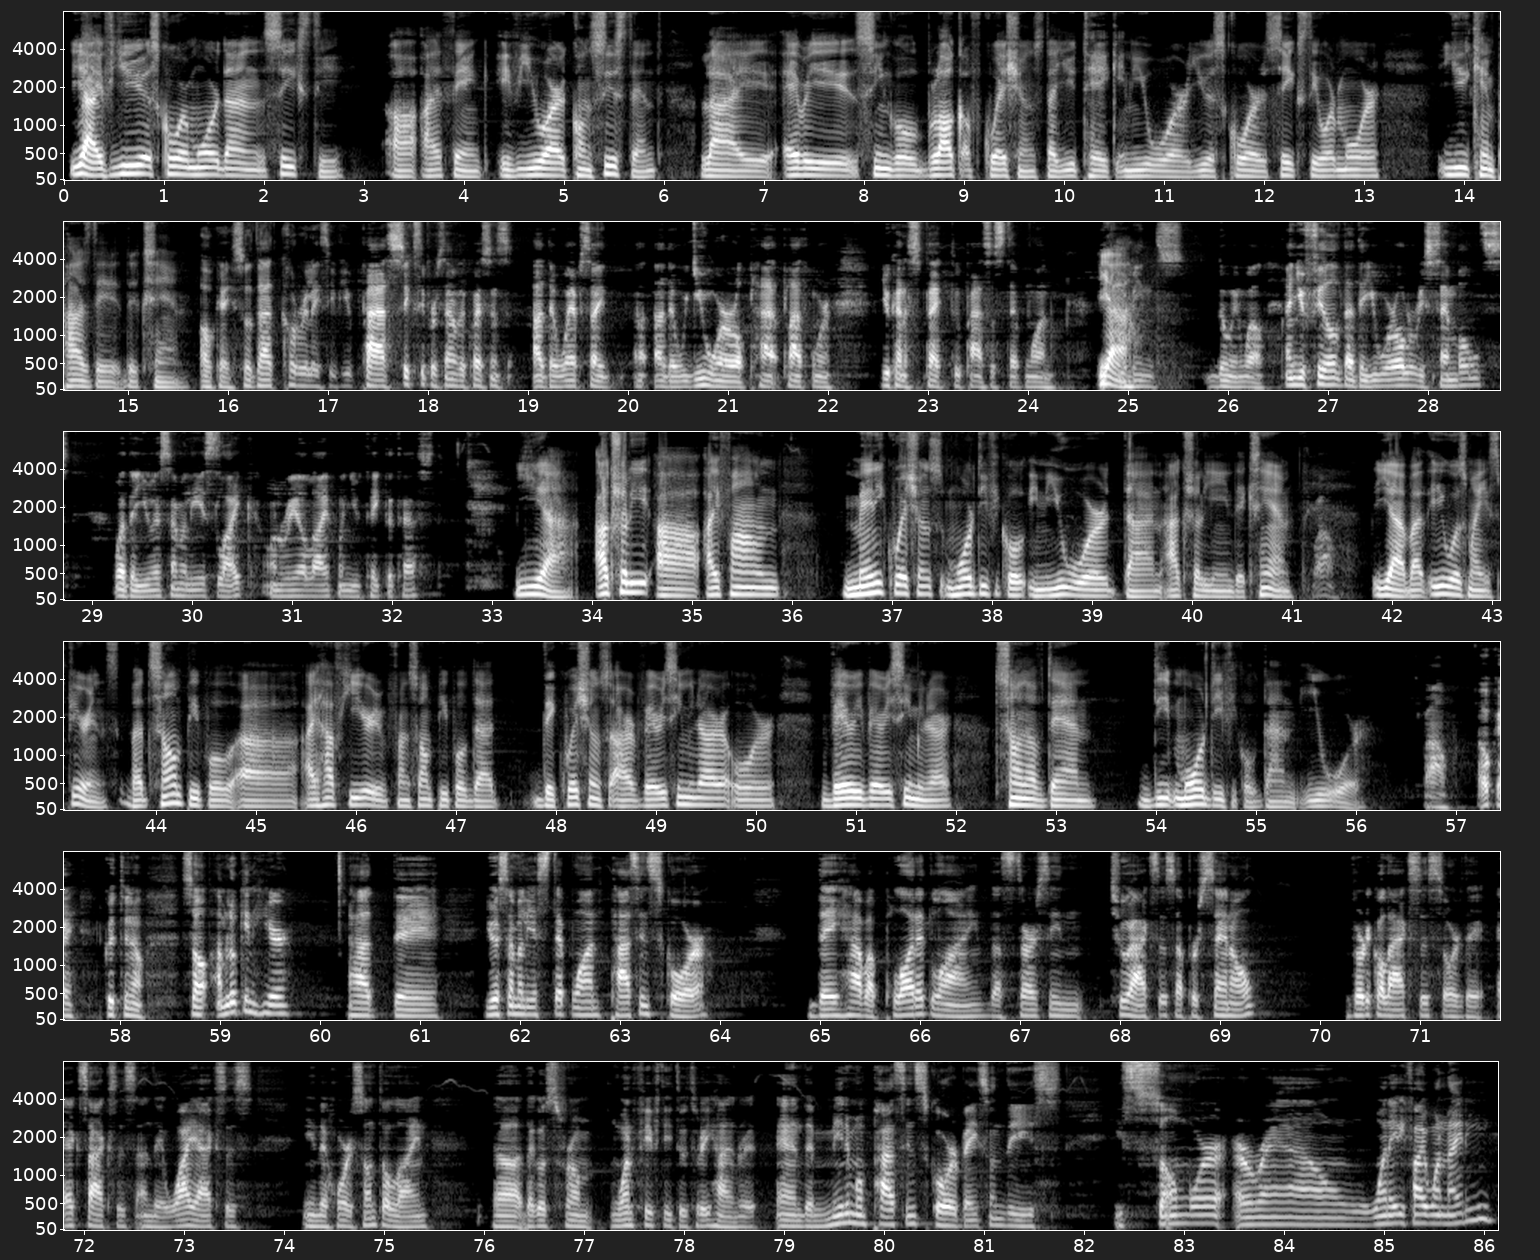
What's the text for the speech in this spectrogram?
Yeah, if you score more than 60, uh, I think if you are consistent, like every single block of questions that you take in your you score 60 or more, you can pass the, the exam. Okay, so that correlates if you pass 60% of the questions at the website, uh, at the UWorld platform, you can expect to pass a step one yeah. Been doing well. And you feel that the UWorld resembles what the USMLE is like on real life when you take the test? Yeah. Actually uh, i found many questions more difficult in UWorld than actually in the exam. Wow. Yeah but it was my experience. But some people uh, i have heard from some people that the questions are very similar or very very similar. Some of them di- more difficult than UWorld. Wow. Okay. Good to know. So I'm looking here at the USMLE Step 1 passing score. They have a plotted line that starts in two axes, a percentile vertical axis or the x-axis and the y-axis in the horizontal line uh, that goes from 150 to 300 and the minimum passing score based on these is somewhere around 185 190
